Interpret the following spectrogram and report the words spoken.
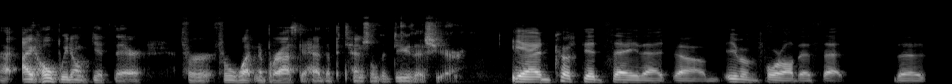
I, I hope we don't get there for for what nebraska had the potential to do this year Yeah, and Cook did say that um, even before all this, that the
